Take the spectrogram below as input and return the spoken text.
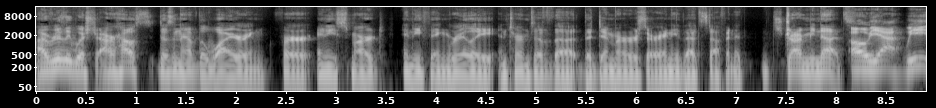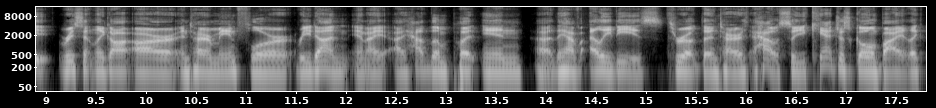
I really wish our house doesn't have the wiring for any smart anything really in terms of the the dimmers or any of that stuff and it's driving me nuts. Oh yeah. We recently got our entire main floor redone and i i had them put in uh, they have leds throughout the entire house so you can't just go and buy it like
